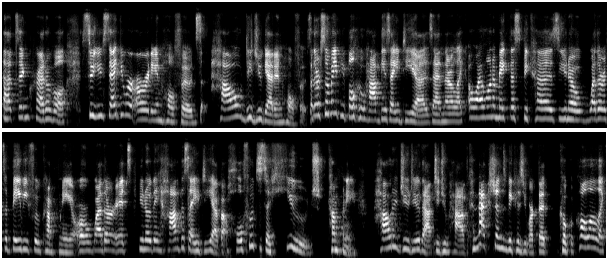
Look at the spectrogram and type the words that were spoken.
That's incredible. So, you said you were already in Whole Foods. How did you get in Whole Foods? There's so many people who have these ideas and they're like, oh, I want to make this because, you know, whether it's a baby food company or whether it's, you know, they have this idea, but Whole Foods is a huge company how did you do that? Did you have connections because you worked at Coca Cola? Like,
